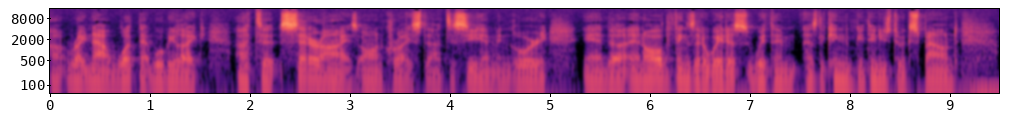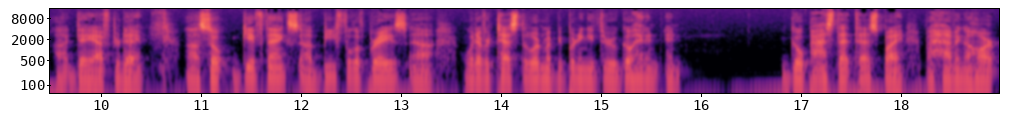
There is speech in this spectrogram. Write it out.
uh, right now what that will be like uh, to set our eyes on Christ, uh, to see Him in glory, and, uh, and all the things that await us with Him as the kingdom continues to expound uh, day after day. so give thanks, be full of praise. whatever test the Lord might be putting you through, go ahead and, and go past that test by, by having a heart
